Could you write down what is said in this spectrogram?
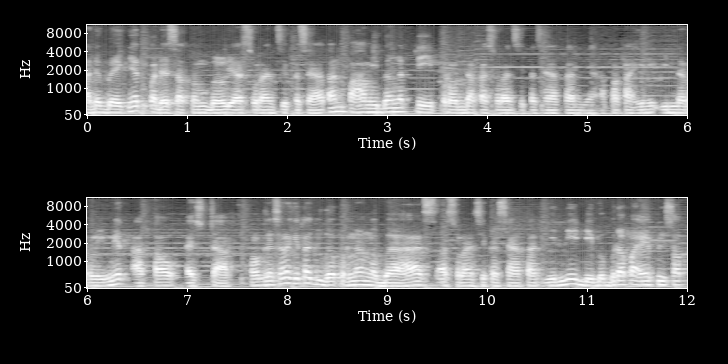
ada baiknya pada saat membeli asuransi kesehatan pahami banget nih produk asuransi kesehatannya. Apakah ini inner limit atau S chart? Kalau nggak salah kita juga pernah ngebahas asuransi kesehatan ini di beberapa episode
